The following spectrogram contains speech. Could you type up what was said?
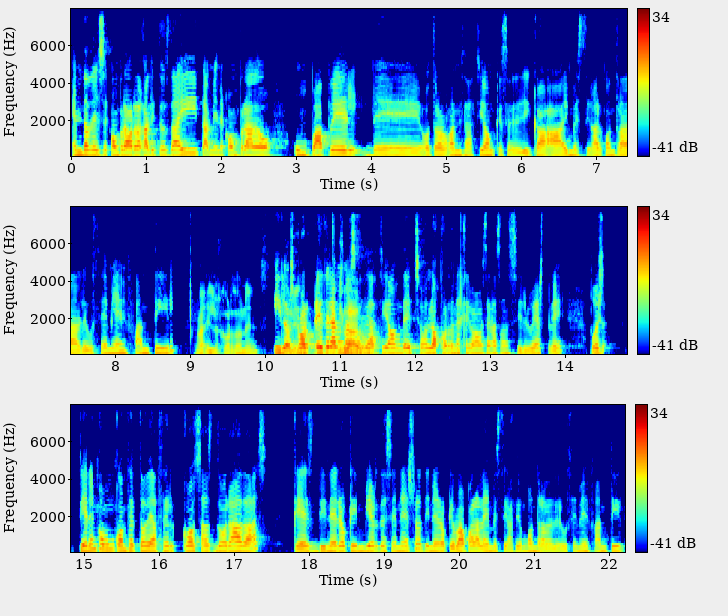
Entonces he comprado regalitos de ahí, también he comprado un papel de otra organización que se dedica a investigar contra la leucemia infantil. Ah, ¿y los cordones? Y los cor- es de la misma Claro. asociación, de hecho, los cordones que llevamos de la San Silvestre, pues tienen como un concepto de hacer cosas doradas, que es dinero que inviertes en eso, dinero que va para la investigación contra la leucemia infantil.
